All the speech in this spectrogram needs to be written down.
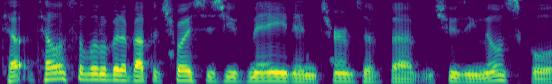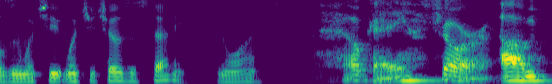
Tell, tell us a little bit about the choices you've made in terms of uh, choosing those schools and what you what you chose to study and why. Okay, sure. Um,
